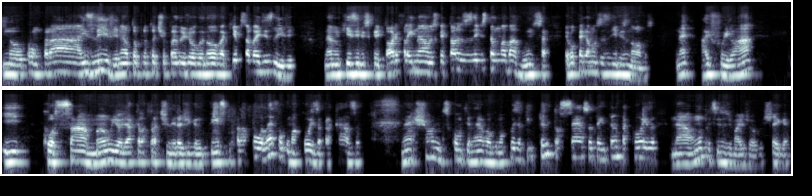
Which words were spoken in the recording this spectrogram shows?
no comprar sleeve, né? Eu estou prototipando um jogo novo aqui, eu precisava de sleeve né? não quis ir no escritório, falei, não, os escritórios estão uma bagunça, eu vou pegar uns livros novos, né? Aí fui lá e coçar a mão e olhar aquela prateleira gigantesca e falar, pô, leva alguma coisa para casa, né? Chora um desconto e leva alguma coisa, tem tanto acesso, tem tanta coisa. Não, não preciso de mais jogo, chega.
